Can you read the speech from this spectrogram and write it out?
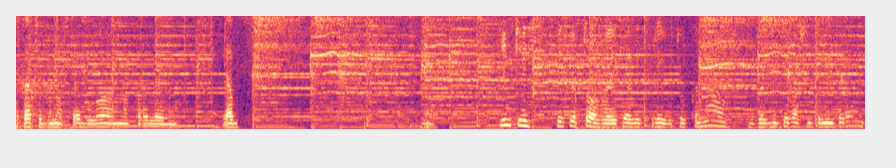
А так, щоб воно все було паралельно. Я... Тільки після того, як я відкрив YouTube канал, завдяки вашим коментарям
